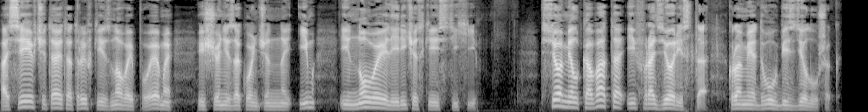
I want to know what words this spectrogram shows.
Асеев читает отрывки из новой поэмы, еще не законченной им, и новые лирические стихи. Все мелковато и фразеристо, кроме двух безделушек.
